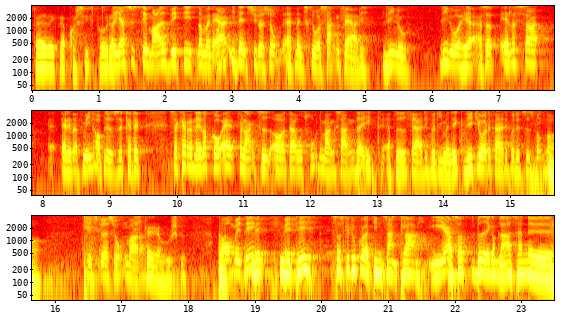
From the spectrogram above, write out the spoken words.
stadigvæk være præcis på det. Og jeg synes, det er meget vigtigt, når man er i den situation, at man skriver sangen færdig lige nu. Lige nu og her. Altså, ellers så er det i hvert fald min oplevelse, så kan, det, så kan der netop gå alt for lang tid, og der er utrolig mange sange, der ikke er blevet færdige, fordi man ikke lige gjorde det færdigt på det tidspunkt, hvor inspirationen var der. skal jeg huske. Godt. Og med det- med, med det, så skal du gøre din sang klar. Ja. Og så ved jeg ikke, om Lars han, øh,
